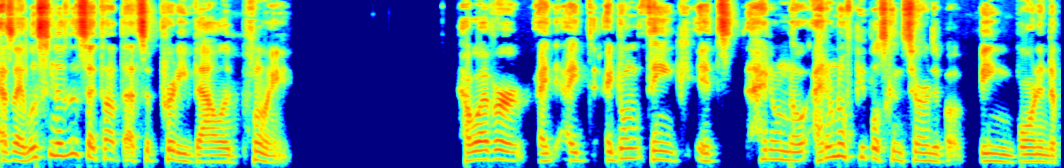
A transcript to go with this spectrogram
as I listened to this, I thought that's a pretty valid point. However, I, I, I don't think it's, I don't know, I don't know if people's concerns about being born into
